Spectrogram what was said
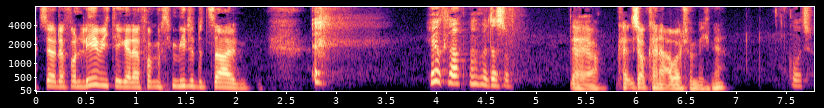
ist ja davon lebe ich, Digga, davon muss ich Miete bezahlen. Ja, klar, machen wir das so. Ja, ja. Ist ja auch keine Arbeit für mich, ne? Gut.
